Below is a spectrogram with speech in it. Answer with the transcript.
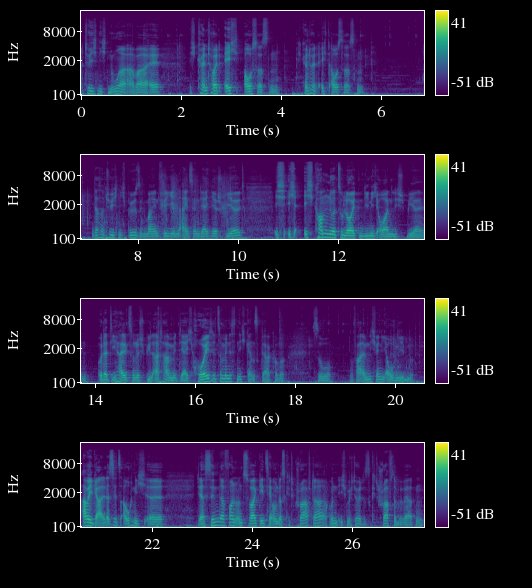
Natürlich nicht nur, aber ey, ich könnte heute echt ausrasten. Ich könnte heute echt ausrasten. Das ist natürlich nicht böse gemeint für jeden Einzelnen, der hier spielt. Ich, ich, ich komme nur zu Leuten, die nicht ordentlich spielen. Oder die halt so eine Spielart haben, mit der ich heute zumindest nicht ganz klar komme. So. Und vor allem nicht, wenn ich aufnehme. Aber egal, das ist jetzt auch nicht äh, der Sinn davon. Und zwar geht es ja um das Kit Crafter. Und ich möchte heute das Kit Crafter bewerten.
